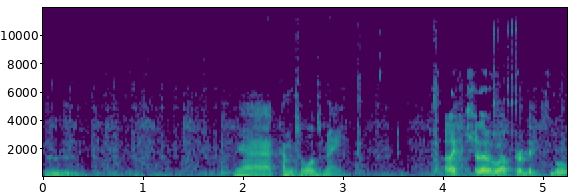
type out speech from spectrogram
Hmm. Yeah, come towards me. I like killer who are predictable.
